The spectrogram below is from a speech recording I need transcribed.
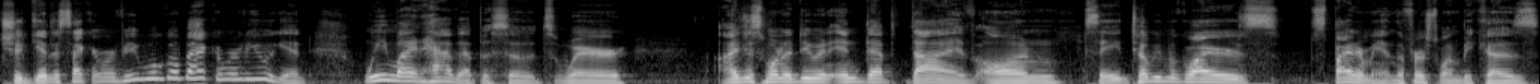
should get a second review, we'll go back and review again. We might have episodes where I just want to do an in depth dive on, say, Tobey Maguire's Spider Man, the first one, because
